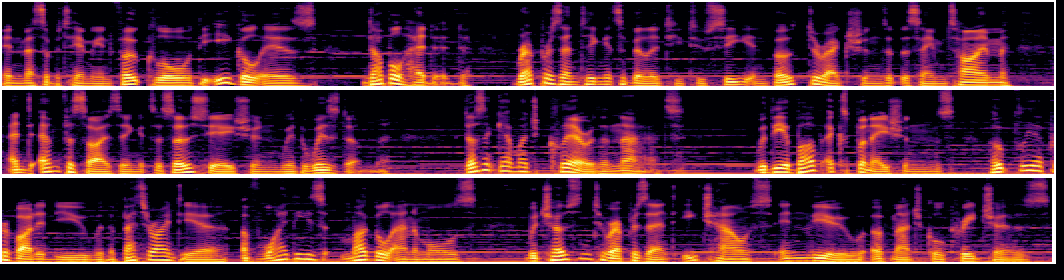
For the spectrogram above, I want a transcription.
In Mesopotamian folklore, the eagle is double headed, representing its ability to see in both directions at the same time and emphasizing its association with wisdom. Doesn't get much clearer than that. With the above explanations, hopefully I've provided you with a better idea of why these muggle animals were chosen to represent each house in lieu of magical creatures.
